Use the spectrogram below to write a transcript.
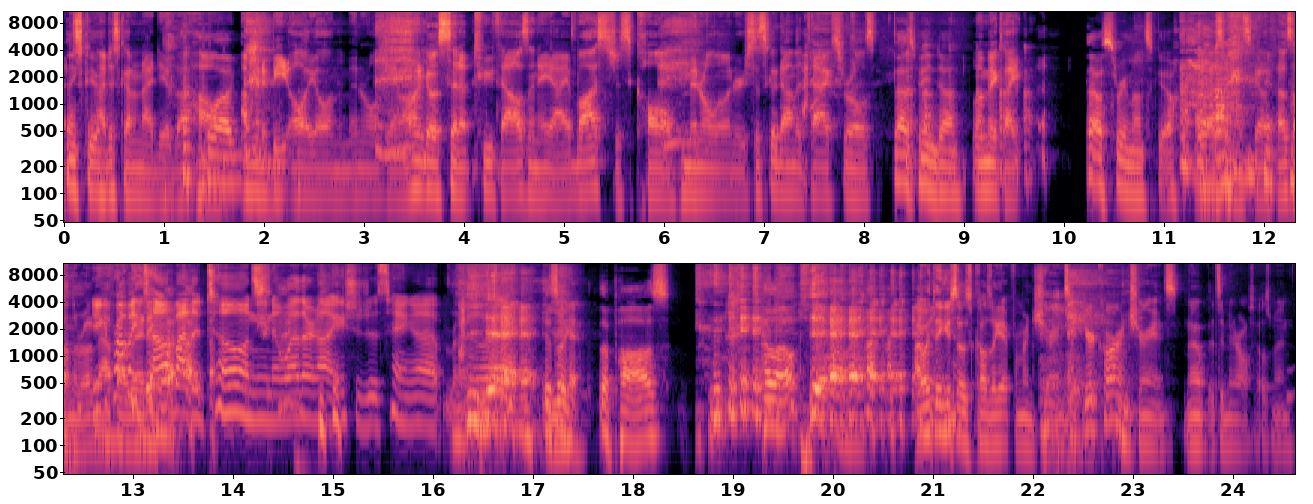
Thank you. I just got an idea about how I'm going to beat all y'all in the mineral game. I'm going to go set up 2,000 AI bots. Just call mineral owners. Just go down the tax rolls. That's being done. We'll make like, That was three months ago. let's go. That was on the roadmap You can probably already. tell by the tone, you know, whether or not you should just hang up. Yeah, It's like Yeah. the pause Hello? Yeah. I would think it's those calls I get from insurance. Like your car insurance. Nope, it's a mineral salesman.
